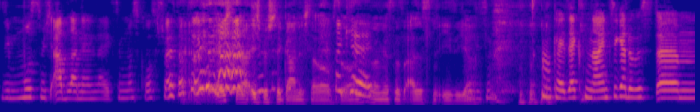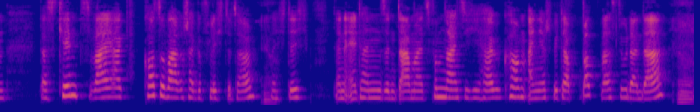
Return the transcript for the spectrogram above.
sie muss mich Abla nennen, weil sie muss große Schwester zu mir Echt, ja, ich bestehe gar nicht darauf. So. Okay. Bei mir ist das alles ein easy, ja. Okay, 96er, du bist ähm, das Kind zweier kosovarischer Geflüchteter, Ja. richtig? Deine Eltern sind damals 95 hierher gekommen, ein Jahr später, pop, warst du dann da. ja.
